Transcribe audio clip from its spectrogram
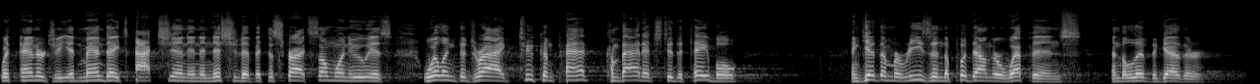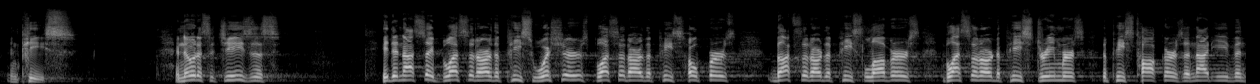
with energy. It mandates action and initiative. It describes someone who is willing to drag two combat- combatants to the table and give them a reason to put down their weapons and to live together in peace. And notice that Jesus, he did not say, Blessed are the peace wishers, blessed are the peace hopers, blessed are the peace lovers, blessed are the peace dreamers, the peace talkers, and not even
